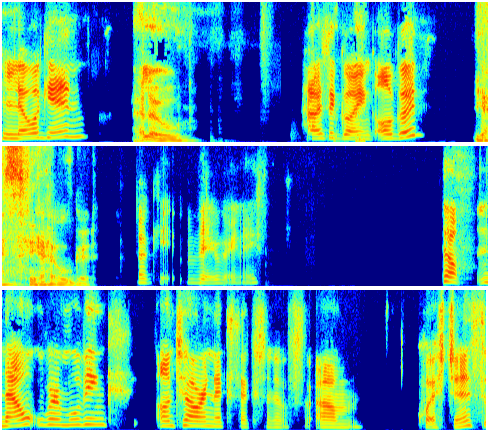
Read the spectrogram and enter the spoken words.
Hello again. Hello. How is it going? All good? Yes, yeah, all good. Okay, very, very nice. So now we're moving on to our next section of um, questions.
